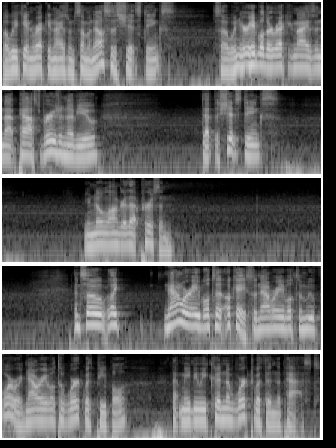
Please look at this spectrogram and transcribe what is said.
But we can recognize when someone else's shit stinks. So when you're able to recognize in that past version of you that the shit stinks, you're no longer that person. And so like now we're able to okay so now we're able to move forward. Now we're able to work with people that maybe we couldn't have worked with in the past.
